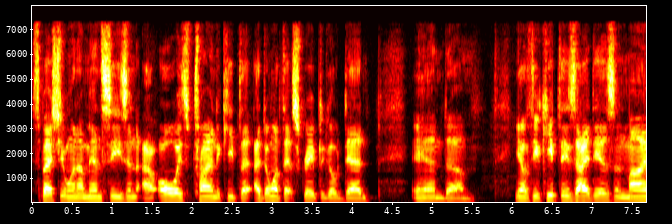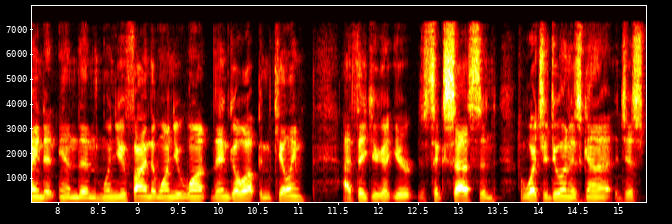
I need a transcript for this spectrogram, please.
especially when I'm in season. I always trying to keep that. I don't want that scrape to go dead. And um, you know, if you keep these ideas in mind, and, and then when you find the one you want, then go up and kill him. I think your your success and what you're doing is gonna just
